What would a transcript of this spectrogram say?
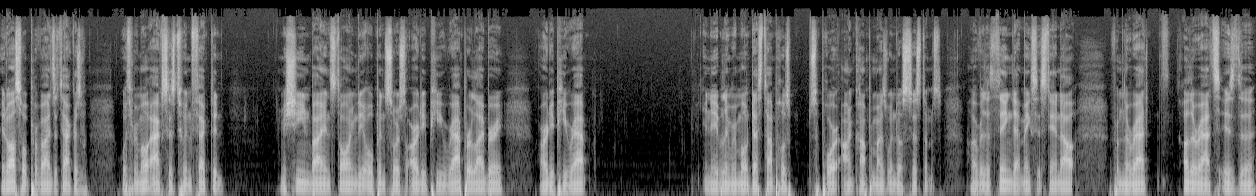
It also provides attackers with remote access to infected machine by installing the open source RDP wrapper library, RDP wrap, enabling remote desktop host support on compromised Windows systems. However, the thing that makes it stand out from the rat, other rats is the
